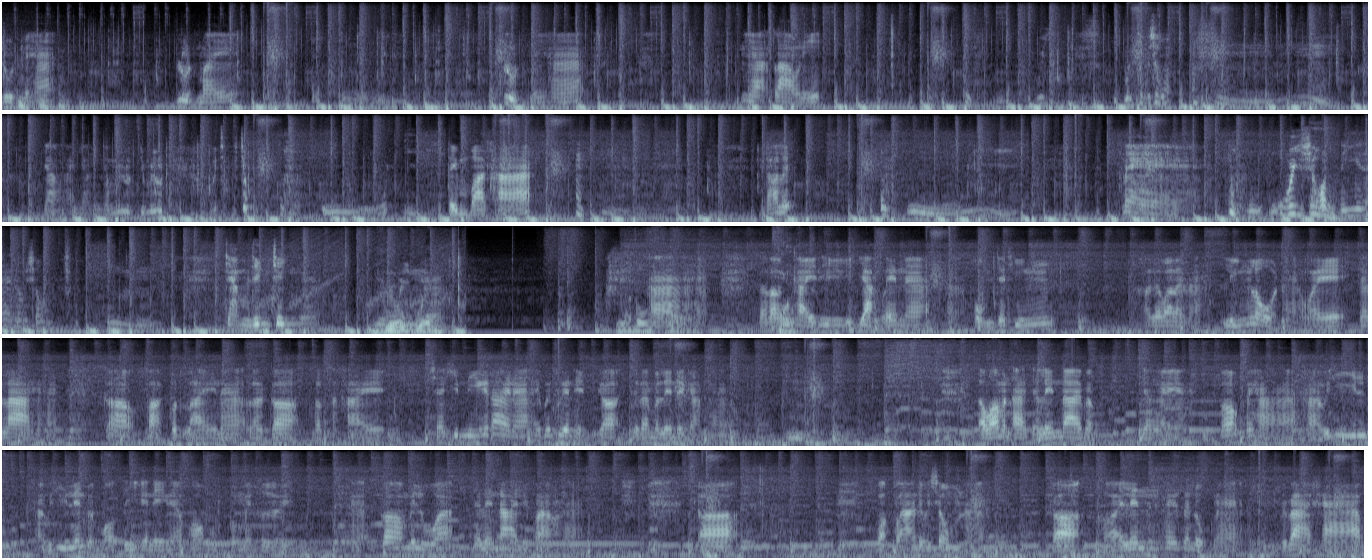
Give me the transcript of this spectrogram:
หลุดไหมฮะ หลุดไหมหลุดไหมฮะเนี่ยราวนี้โอ้โหอุ้ยท่านผู้ชม ยังยังยังไม่หลุดยังไม่หลุดโอ้ยท่านผู้ชมโอ้โหเต็มบาท้าได้เลยโอ้โหแหม่โอ้โหช็อตนี้นะท่านผู้ชมจำจริงๆเนี่ย You win. Level อ่า 4. สำหรับใครที่อยากเล่นนะ ผมจะทิ้ง เขาเรียกว่าอะไรนะ ลิงก์โหลดนะไว้ด้านล่างนะฮะ ก็ฝากกดไลค์นะฮะแล้วก็ subscribe แชร์คลิปนี้ก็ได้นะ ให้เพื่อนๆเห็นก็จะได้มาเล่นด้วยกันนะฮะอืมแต่ว่ามันอาจจะเล่นได้แบบยังไงอะ ก็ไปหาหาวิธีหาวิธีเล่นแบบมัลติกันเองนะ เพราะผมก็ไม่เคยนะก็ไม่รู้ว่าจะเล่นได้หรือเปล่านะฮะก็อืมบอกลาท่านผู้ชมนะฮะ ก็ขอให้เล่นให้สนุกนะฮะ บ๊ายบายครับ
